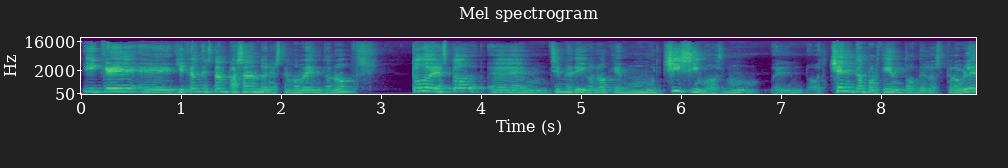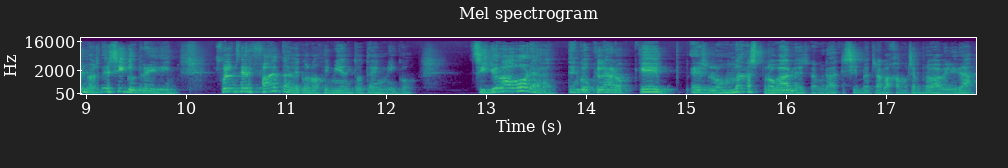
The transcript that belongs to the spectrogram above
y que eh, quizás te están pasando en este momento, ¿no? Todo esto, siempre digo, ¿no? Que muchísimos, el 80% de los problemas de psicotrading suelen ser falta de conocimiento técnico. Si yo ahora tengo claro qué es lo más probable, es la verdad que siempre trabajamos en probabilidad,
